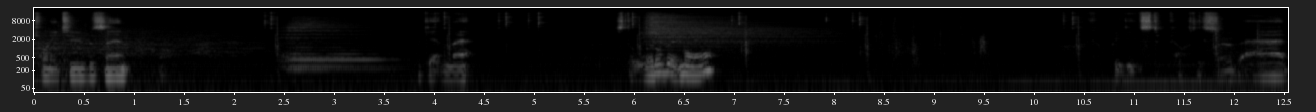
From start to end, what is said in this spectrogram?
122%. There. Just a little bit more. Oh god, we need stability so bad.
